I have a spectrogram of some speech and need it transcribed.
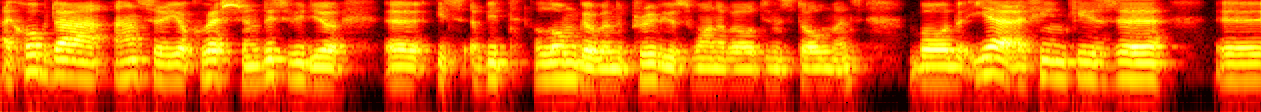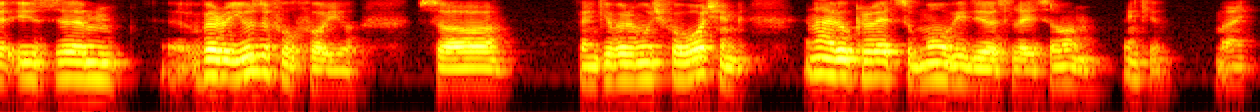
I hope that answer your question. This video uh, is a bit longer than the previous one about installments, but yeah, I think is uh, is um, Uh, very useful for you. So thank you very much for watching and I will create some more videos later on. Thank you. Bye.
